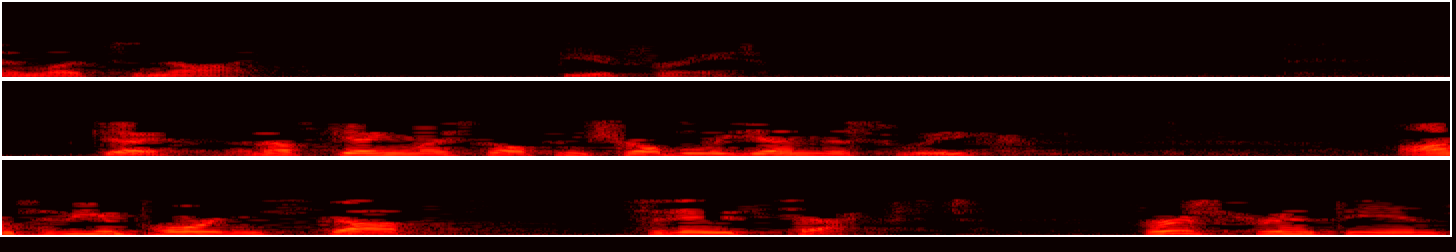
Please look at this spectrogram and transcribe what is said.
and let's not be afraid. Okay, enough getting myself in trouble again this week. On to the important stuff, today's text. 1 Corinthians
